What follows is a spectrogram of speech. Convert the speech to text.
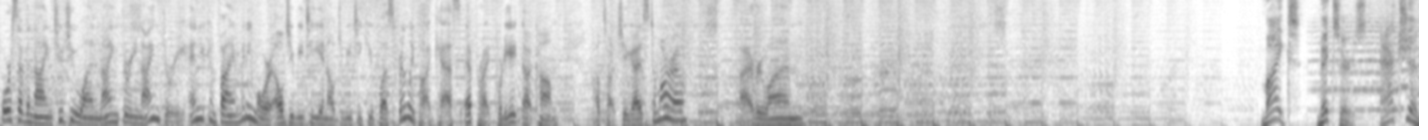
479 221 9393. And you can find many more LGBT and LGBTQ plus friendly podcasts at pride48.com. I'll talk to you guys tomorrow. Bye, everyone. Mics, mixers, action!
